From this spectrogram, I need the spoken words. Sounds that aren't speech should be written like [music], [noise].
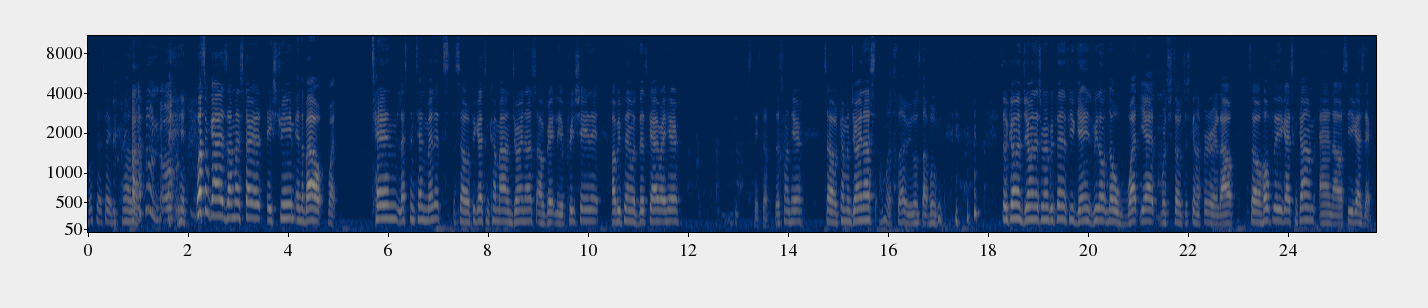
What should I say? [laughs] Uh, I don't know. I don't know. What's up, guys? I'm gonna start a stream in about what, ten less than ten minutes. So if you guys can come out and join us, I'll greatly appreciate it. I'll be playing with this guy right here. Stay still. This one here. So come and join us. I'm gonna slap you. Don't stop moving. [laughs] so come and join us. We're gonna be playing a few games. We don't know what yet. We're still just gonna figure it out. So hopefully you guys can come, and I'll see you guys there.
